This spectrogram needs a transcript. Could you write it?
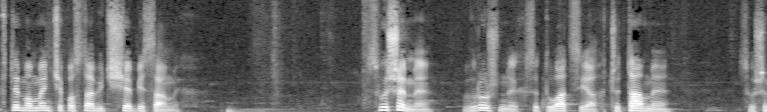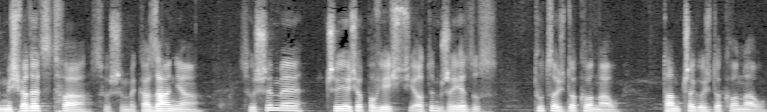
w tym momencie postawić siebie samych. Słyszymy w różnych sytuacjach, czytamy, słyszymy świadectwa, słyszymy kazania, słyszymy czyjeś opowieści o tym, że Jezus tu coś dokonał, tam czegoś dokonał.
